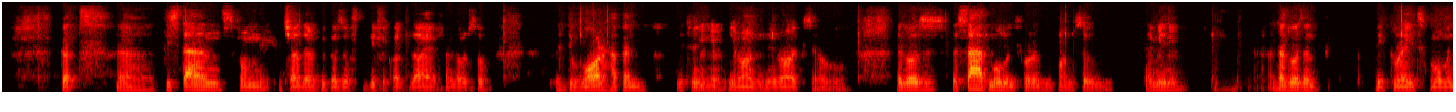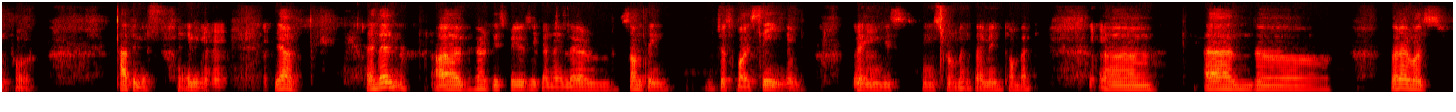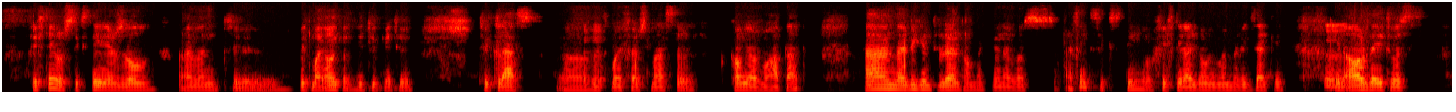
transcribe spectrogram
got uh, distance from each other because of the difficult life and also the war happened between Mhm. Iran and Iraq. So it was a sad moment for everyone. So, I mean, that wasn't a great moment for happiness. Anyway, Mhm. yeah. And then I've heard this music and I learned something just by seeing them playing this instrument. I mean, come Mhm. Uh, and uh, when I was 15 or 16 years old, I went to with my uncle. He took me to to class uh, Mhm. with my first master, Kamyar Mohabbat. And I began to learn tombak when I was, I think, 16 or 15. I don't remember exactly. In Mm. our day, it was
